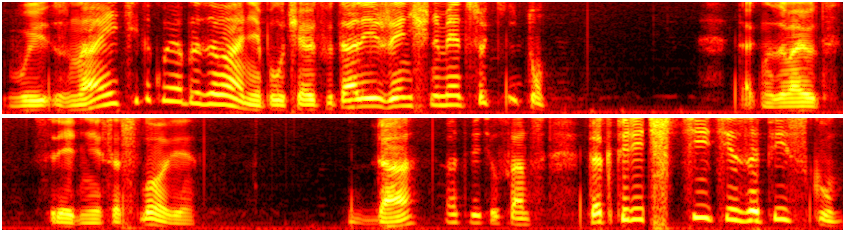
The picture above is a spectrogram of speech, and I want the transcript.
Вы знаете, какое образование получают в Италии женщины Мецокито? Так называют среднее сословие. Да, — ответил Франц. — Так перечтите записку,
